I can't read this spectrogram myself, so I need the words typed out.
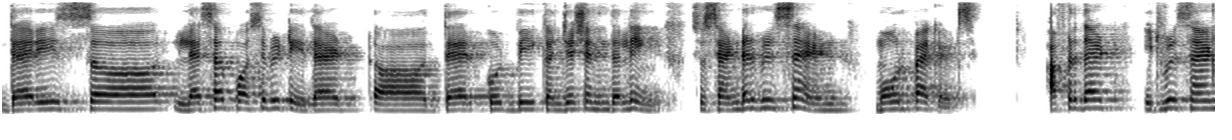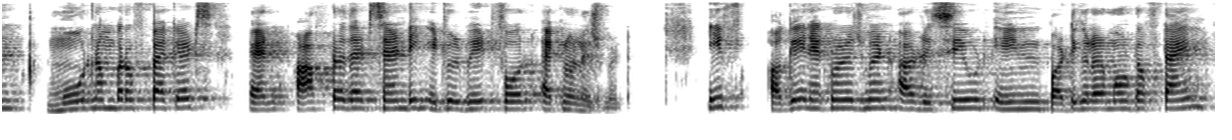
there is a lesser possibility that uh, there could be congestion in the link. So sender will send more packets. After that it will send more number of packets and after that sending it will wait for acknowledgement. If again acknowledgement are received in particular amount of time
